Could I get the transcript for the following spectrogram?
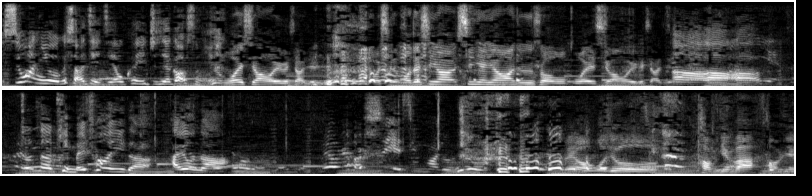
希望你有个小姐姐，我可以直接告诉你。我也希望我有个小姐姐。我希我的新愿新年愿望就是说我我也希望我有个小姐姐。啊啊啊！真的挺没创意的。还有呢？何事业心嘛？就 是没有，我就躺平吧，躺平。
